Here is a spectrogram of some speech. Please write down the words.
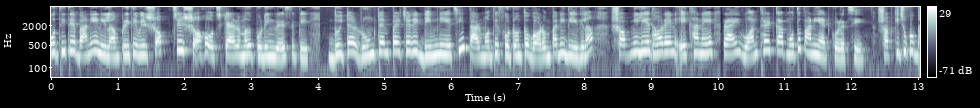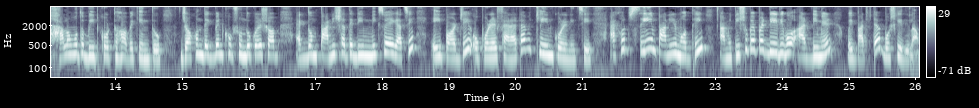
বুদ্ধিতে বানিয়ে নিলাম পৃথিবীর সবচেয়ে সহজ ক্যারামেল পুডিং রেসিপি। দুইটা রুম টেম্পারেচারে ডিম নিয়েছি, তার মধ্যে ফুটন্ত গরম পানি দিয়ে দিলাম। সব মিলিয়ে ধরেন এখানে প্রায় ওয়ান থার্ড কাপ মতো পানি অ্যাড করেছি। সব কিছু খুব ভালো মতো বিট করতে হবে কিন্তু। যখন দেখবেন খুব সুন্দর করে সব একদম পানির সাথে ডিম মিক্স হয়ে গেছে, এই পর্যায়ে ওপরের ফেনাটা আমি ক্লিন করে নিচ্ছি। এখন সেম পানির মধ্যেই আমি টিস্যু পেপার দিয়ে দিব আর ডিমের ওই বাটিটা বসিয়ে দিলাম।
